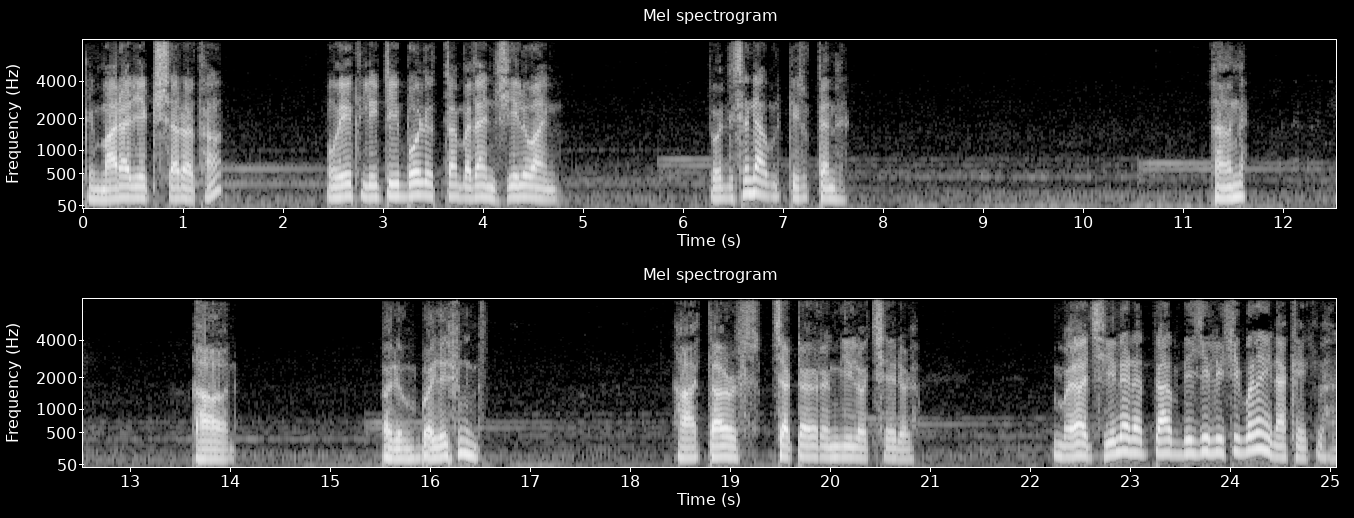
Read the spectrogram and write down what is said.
કે મારા એક શરત, હા? હું એક લીટી બોલું તો બધાને ઝીલવાનું. તો છે ને કીર્તન. હા ને? હા અરે બોલે શું હા તારો ચટર રંગીલો છેડો બધા ઝીલે ને બીજી લીટી બનાવી નાખે એટલા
